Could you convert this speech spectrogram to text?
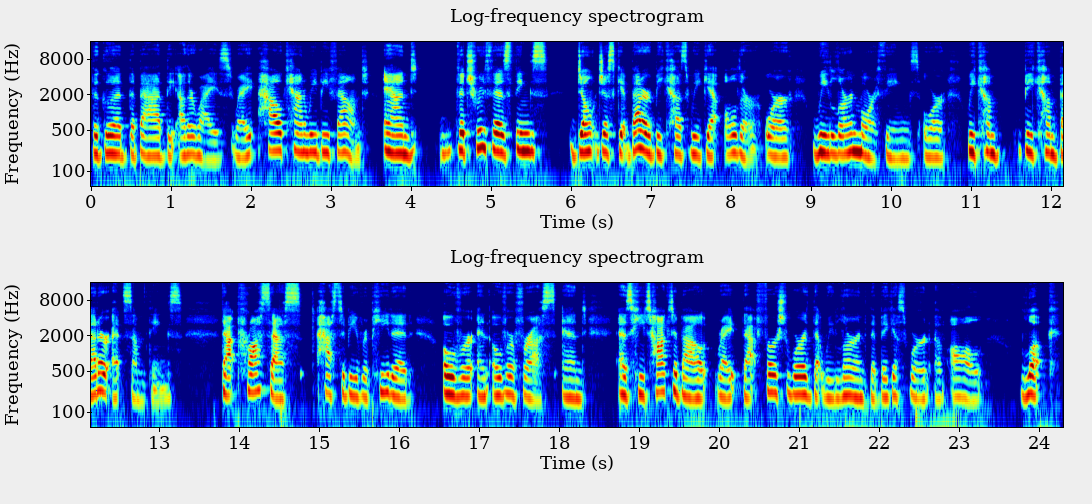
the good, the bad, the otherwise, right? How can we be found? And the truth is, things don't just get better because we get older or we learn more things or we come become better at some things. That process has to be repeated over and over for us. And as he talked about, right, that first word that we learned, the biggest word of all, look.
